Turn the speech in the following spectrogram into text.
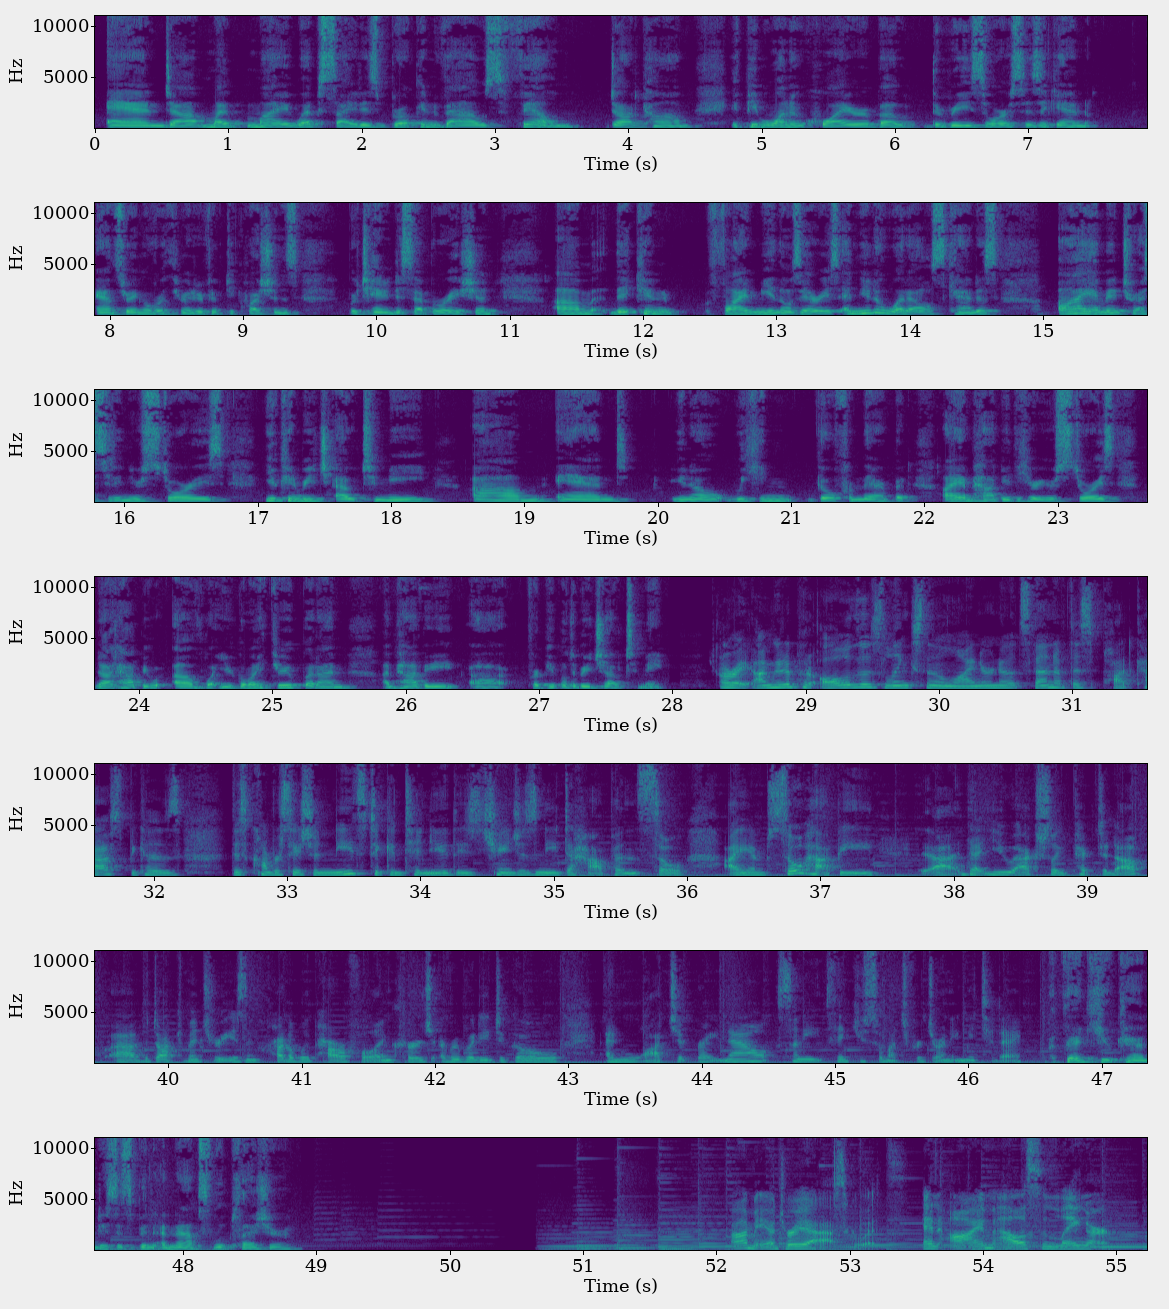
And uh, my, my website is brokenvowsfilm.com. If people want to inquire about the resources, again, answering over 350 questions pertaining to separation, um, they can find me in those areas. And you know what else, Candace? I am interested in your stories. You can reach out to me um, and you know, we can go from there. But I am happy to hear your stories. Not happy of what you're going through, but I'm I'm happy uh, for people to reach out to me. All right, I'm going to put all of those links in the liner notes then of this podcast because this conversation needs to continue. These changes need to happen. So I am so happy uh, that you actually picked it up. Uh, the documentary is incredibly powerful. I encourage everybody to go and watch it right now. Sunnie, thank you so much for joining me today. Thank you, Candace. It's been an absolute pleasure. I'm Andrea Askowitz. And I'm Allison Langer.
